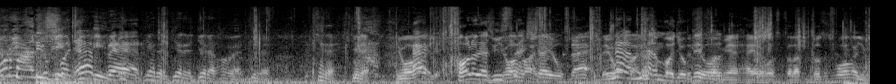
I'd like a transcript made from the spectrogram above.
Normális vagy, ember! Gyere, gyere, gyere, haver, gyere. Gyere, gyere. Jó vagy? Hallod, ez visznek se jó. De, de jó Nem, vagy. nem vagyok de nem jól. tudom, milyen helyre hoztalak. Tudod, hogy hol vagyunk?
